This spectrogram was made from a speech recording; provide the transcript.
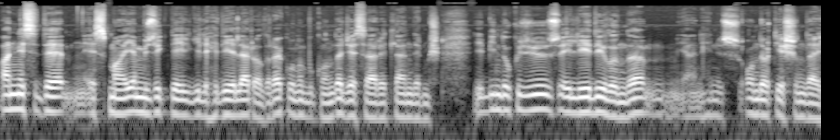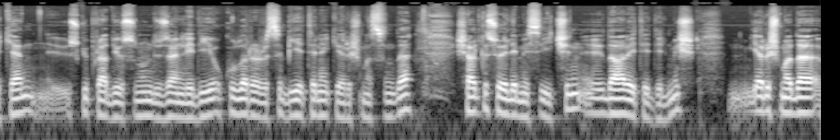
Annesi de Esma'ya müzikle ilgili hediyeler alarak onu bu konuda cesaretlendirmiş. 1957 e, yılında yani henüz 14 yaşındayken e, Üsküp Radyosu'nun düzenlediği okullar arası bir yetenek yarışmasında şarkı söylemesi için e, davet edilmiş. Yarışmada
